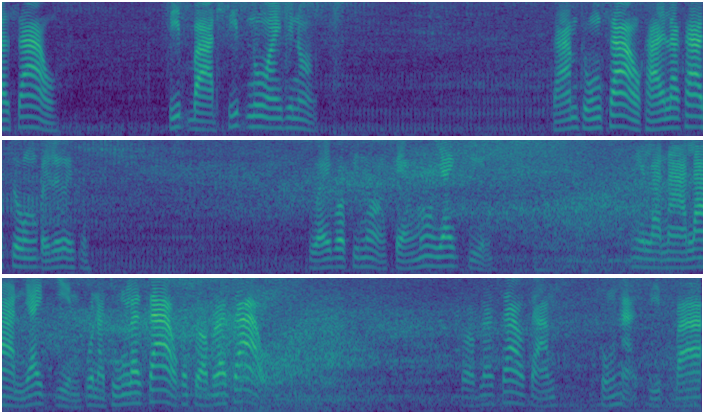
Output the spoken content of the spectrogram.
ละเศร้าสิบบาทสิบหน่วยพี่น้องสามถุงเศร้าขายราคาทรงไปเลยพุ่นสวยบ่พี่น้องแตงโมย่ายกินนี่ละนาล้านย่ายกินพุ่นน่ะถุงละเศร้ากระสอบละเศร้าสอบละเศร้าสามถุงหาสิบบา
